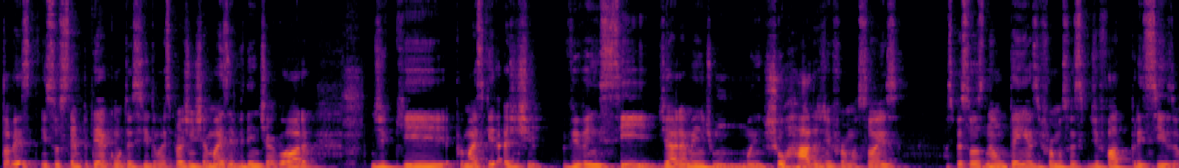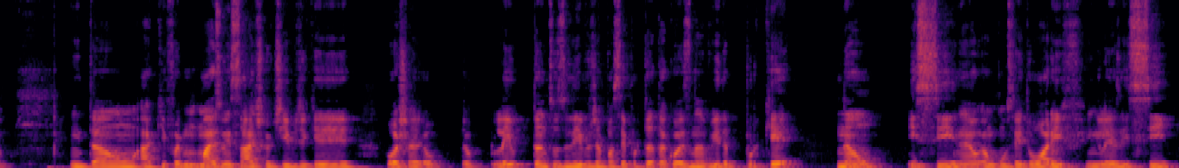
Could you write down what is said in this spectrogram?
talvez isso sempre tenha acontecido, mas para a gente é mais evidente agora, de que por mais que a gente vivencie diariamente uma enxurrada de informações, as pessoas não têm as informações que de fato precisam. Então, aqui foi mais um insight que eu tive de que, poxa, eu, eu leio tantos livros, já passei por tanta coisa na vida, por que não? E se, né? É um conceito what if em inglês, e se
